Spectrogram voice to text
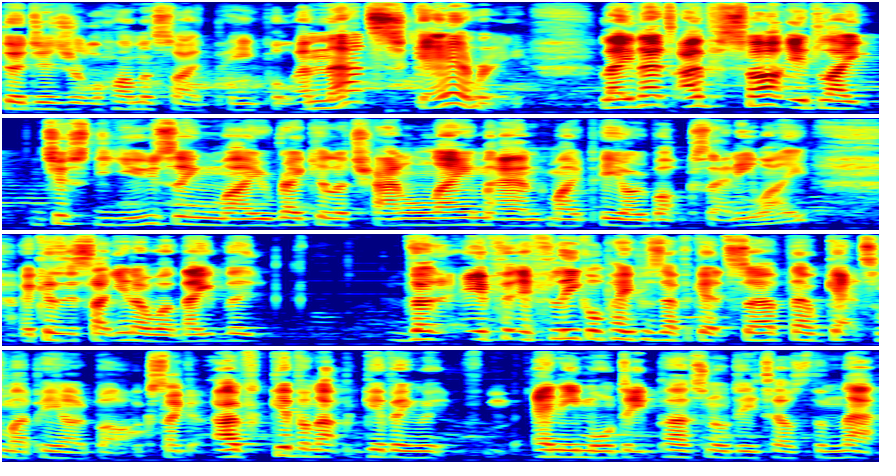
the digital homicide people, and that's scary. Like that's I've started like just using my regular channel name and my PO box anyway, because it's like you know what they. they the, if, if legal papers ever get served, they'll get to my PO box. Like I've given up giving any more deep personal details than that.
